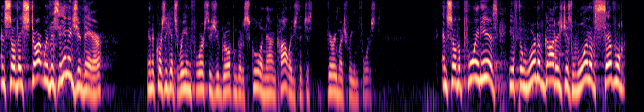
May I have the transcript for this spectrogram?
And so they start with this image in there. And of course, it gets reinforced as you grow up and go to school and now in college, that just very much reinforced. And so the point is if the Word of God is just one of several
